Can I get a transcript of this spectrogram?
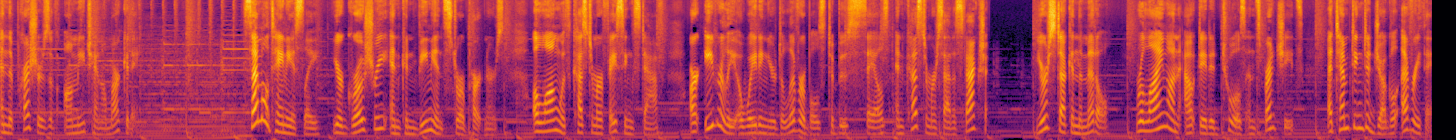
and the pressures of omni channel marketing. Simultaneously, your grocery and convenience store partners, along with customer facing staff, are eagerly awaiting your deliverables to boost sales and customer satisfaction. You're stuck in the middle, relying on outdated tools and spreadsheets, attempting to juggle everything.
